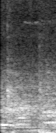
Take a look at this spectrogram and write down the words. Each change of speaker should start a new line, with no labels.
Thank you.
